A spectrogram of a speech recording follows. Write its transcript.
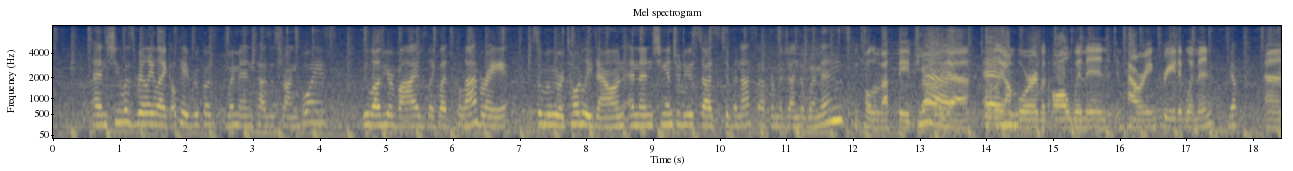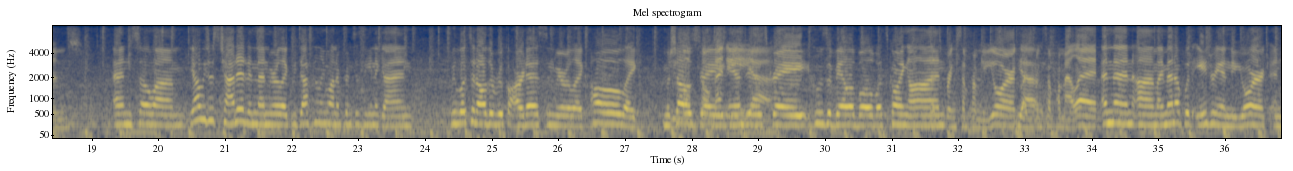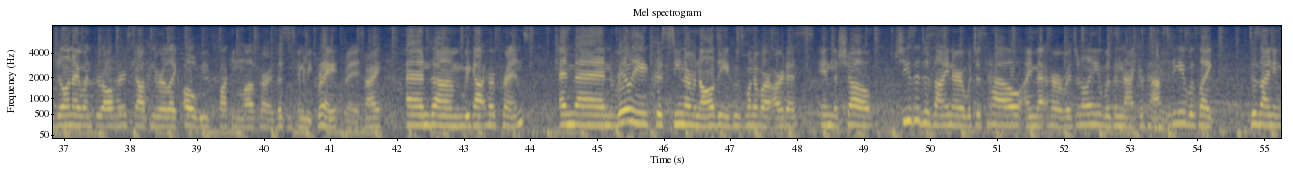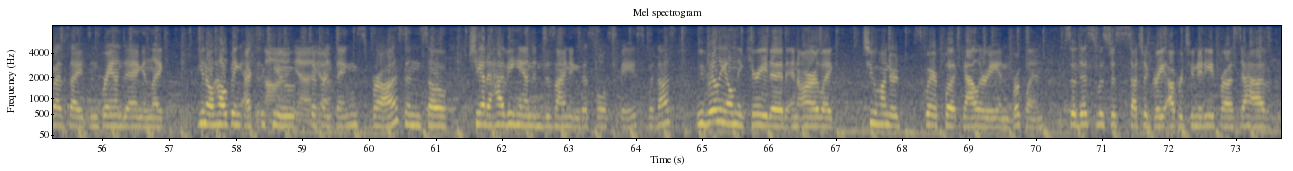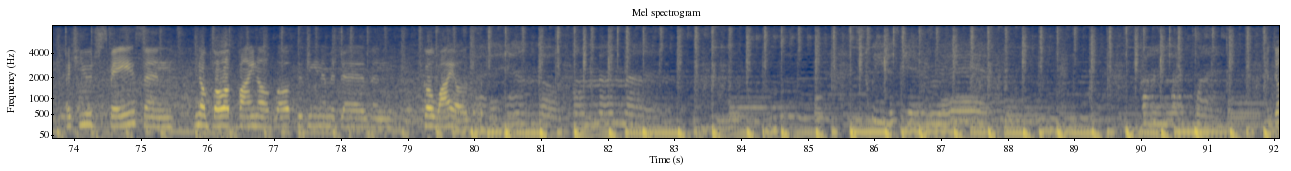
and she was really like, okay, RVCA's Women's has a strong voice. We love your vibes. Like, let's collaborate. So we were totally down. And then she introduced us to Vanessa from Agenda Women's. We told them about the Babe Show. Yeah. Yeah, totally on board with all women, empowering creative women, Yep. and And so, um, yeah, we just chatted, and then we were like, we definitely want to print a zine again. We looked at all the RVCA artists, and we were like, oh, like Michelle's is great, many, Andrea's yeah. great, who's available, what's going on. let's bring some from New York. Yeah. Let's bring some from LA. And then um, I met up with Adrienne in New York, and Jill and I went through all her stuff, and we were like, "Oh, we fucking love her. This is gonna be great." Right. Sorry. And um, we got her print, and then really Christina Rinaldi, who's one of our artists in the show, she's a designer, which is how I met her originally. Was in that capacity. Was like designing websites and branding and like you know helping execute design, yeah, different yeah. things for us. And so she had a heavy hand in designing this whole space with us. We've really only curated in our like 200 square foot gallery in brooklyn. So this was just such a great opportunity for us to have a huge space and you know blow up vinyl blow up the zine images and go wild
